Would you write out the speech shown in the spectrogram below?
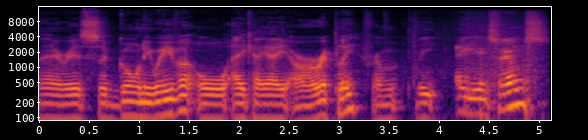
there is Sigourney Weaver, or aka Ripley from the Aliens films.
